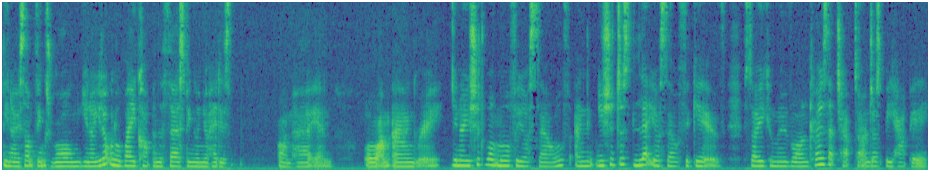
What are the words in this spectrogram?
you know, something's wrong. You know, you don't want to wake up and the first thing on your head is, oh, I'm hurting, or I'm angry. You know, you should want more for yourself and you should just let yourself forgive so you can move on, close that chapter and just be happy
